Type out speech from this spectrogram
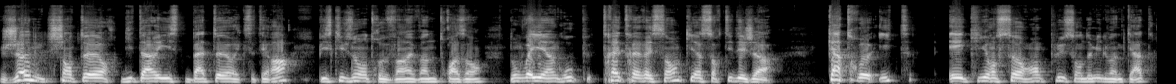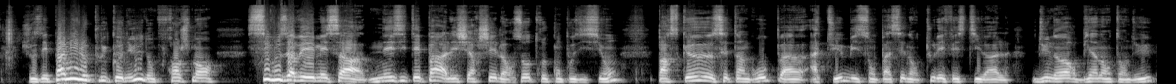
jeunes chanteurs, guitaristes, batteurs, etc. puisqu'ils ont entre 20 et 23 ans. Donc vous voyez un groupe très très récent qui a sorti déjà quatre hits et qui en sort en plus en 2024. Je vous ai pas mis le plus connu, donc franchement, si vous avez aimé ça, n'hésitez pas à aller chercher leurs autres compositions, parce que c'est un groupe à, tube, ils sont passés dans tous les festivals du Nord, bien entendu,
